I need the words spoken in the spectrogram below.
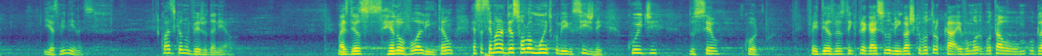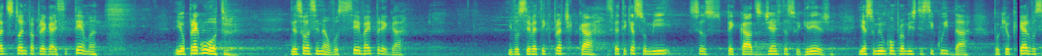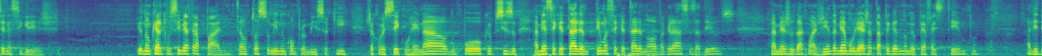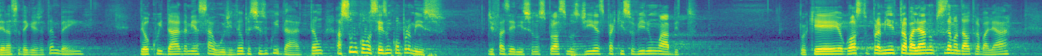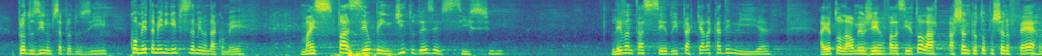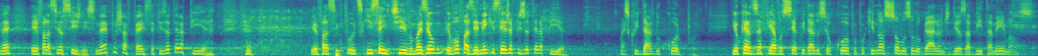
E as meninas. Quase que eu não vejo Daniel. Mas Deus renovou ali. Então, essa semana Deus falou muito comigo. Sidney, cuide do seu corpo. Falei, Deus, mas eu tenho que pregar isso domingo. acho que eu vou trocar. Eu vou botar o Gladstone para pregar esse tema e eu prego outro. Deus falou assim: não, você vai pregar. E você vai ter que praticar. Você vai ter que assumir seus pecados diante da sua igreja e assumir um compromisso de se cuidar, porque eu quero você nessa igreja. Eu não quero que você me atrapalhe. Então, estou assumindo um compromisso aqui. Já conversei com o Reinaldo um pouco. Eu preciso. A minha secretária, tem uma secretária nova, graças a Deus, vai me ajudar com a agenda. Minha mulher já está pegando no meu pé faz tempo. A liderança da igreja também. De eu cuidar da minha saúde. Então, eu preciso cuidar. Então, assumo com vocês um compromisso de fazer isso nos próximos dias para que isso vire um hábito. Porque eu gosto, para mim, trabalhar não precisa mandar eu trabalhar, produzir não precisa produzir, comer também ninguém precisa me mandar comer, mas fazer o bendito do exercício, levantar cedo, ir para aquela academia. Aí eu estou lá, o meu genro fala assim, eu estou lá achando que eu estou puxando ferro, né? Ele fala assim, ô Cisne, isso não é puxar ferro, isso é fisioterapia. Eu falo assim, putz, que incentivo, mas eu, eu vou fazer, nem que seja fisioterapia, mas cuidar do corpo. E eu quero desafiar você a cuidar do seu corpo, porque nós somos o lugar onde Deus habita, amém, irmãos?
